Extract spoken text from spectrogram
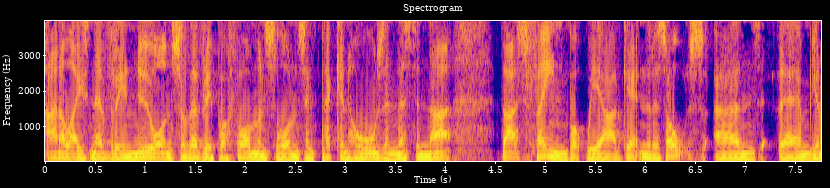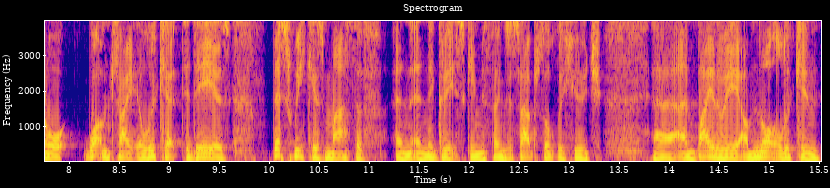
analysing every nuance of every performance, Lawrence, and picking holes and this and that, that's fine, but we are getting the results. And, um, you know, what I'm trying to look at today is this week is massive in, in the great scheme of things. It's absolutely huge. Uh, and by the way, I'm not looking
